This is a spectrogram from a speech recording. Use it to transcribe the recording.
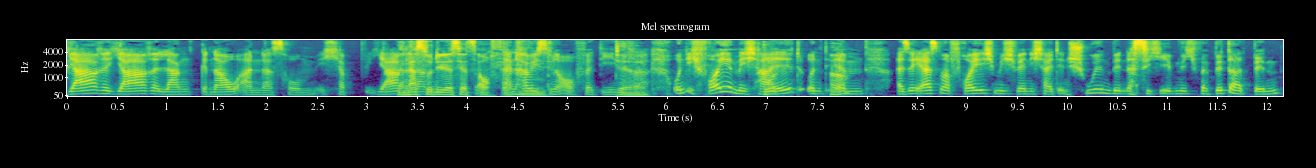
Jahre, Jahre lang genau andersrum. Ich habe Jahre Dann hast du dir das jetzt auch verdient. Dann habe ich es mir auch verdient. Und ich freue mich halt und ähm, also erstmal freue ich mich, wenn ich halt in Schule Schulen bin, dass ich eben nicht verbittert bin,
